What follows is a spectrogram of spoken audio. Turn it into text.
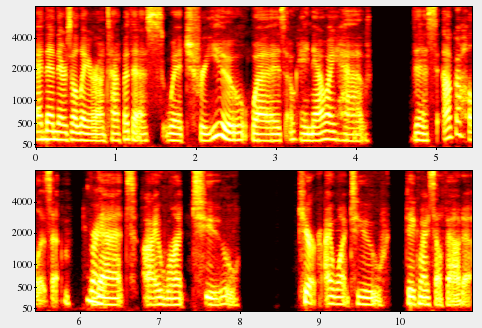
And then there's a layer on top of this, which for you was okay, now I have this alcoholism Right. that I want to cure. I want to dig myself out of.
